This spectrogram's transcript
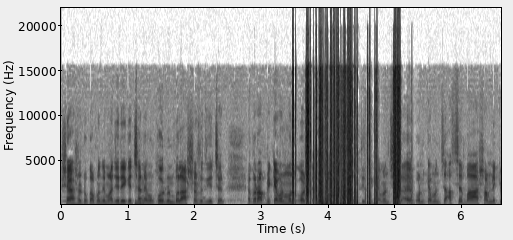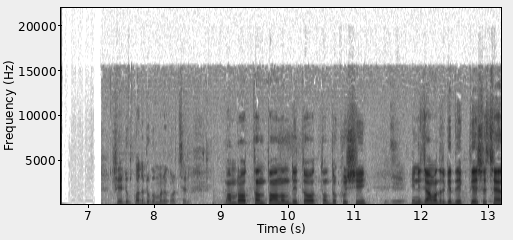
সে- আশাটুকু আপনাদের মাঝে রেখেছেন এবং করবেন বলে আশ্বাসও দিয়েছেন। এখন আপনি কেমন মনে করছেন? কেমন ছিল? এখন কেমন আছে বা সামনে সেটুকু কতটুকু মনে করছেন? আমরা অত্যন্ত আনন্দিত অত্যন্ত খুশি। ইনি যে আমাদেরকে দেখতে এসেছেন,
